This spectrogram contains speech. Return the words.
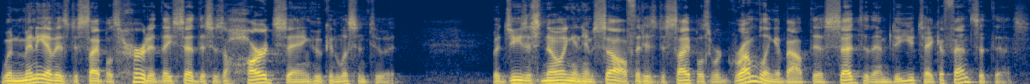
when many of his disciples heard it, they said, This is a hard saying, who can listen to it? But Jesus, knowing in himself that his disciples were grumbling about this, said to them, Do you take offense at this?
